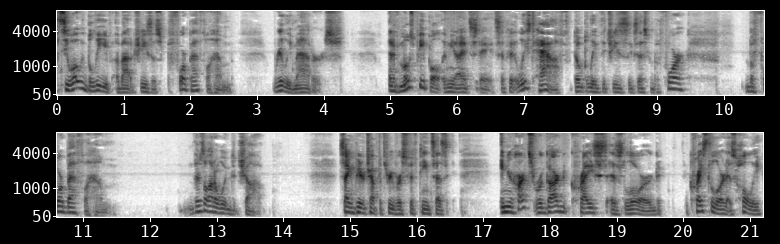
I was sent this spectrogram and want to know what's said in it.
See, what we believe about Jesus before Bethlehem really matters. And if most people in the United States, if at least half don't believe that Jesus existed before, before Bethlehem, there's a lot of wood to chop. Second Peter chapter 3 verse 15 says, In your hearts regard Christ as Lord, Christ the Lord as holy,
